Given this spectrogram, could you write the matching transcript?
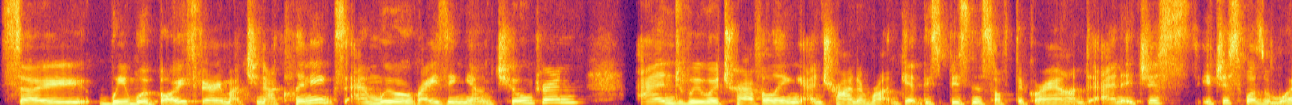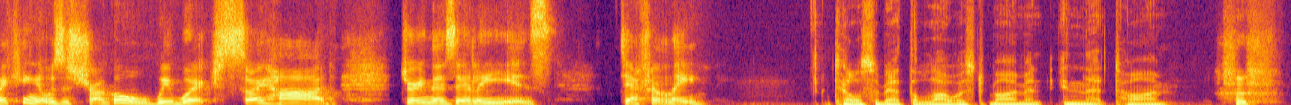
So we were both very much in our clinics and we were raising young children and we were traveling and trying to run, get this business off the ground and it just it just wasn't working. It was a struggle. We worked so hard during those early years. Definitely. Tell us about the lowest moment in that time.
